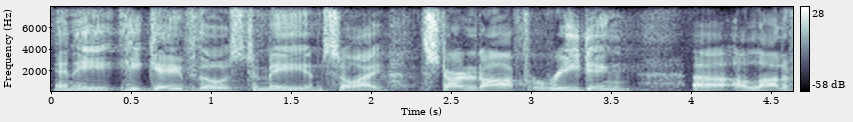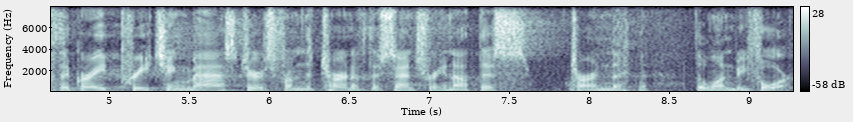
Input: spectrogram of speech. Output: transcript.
And he, he gave those to me. And so I started off reading uh, a lot of the great preaching masters from the turn of the century, not this turn, the, the one before.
